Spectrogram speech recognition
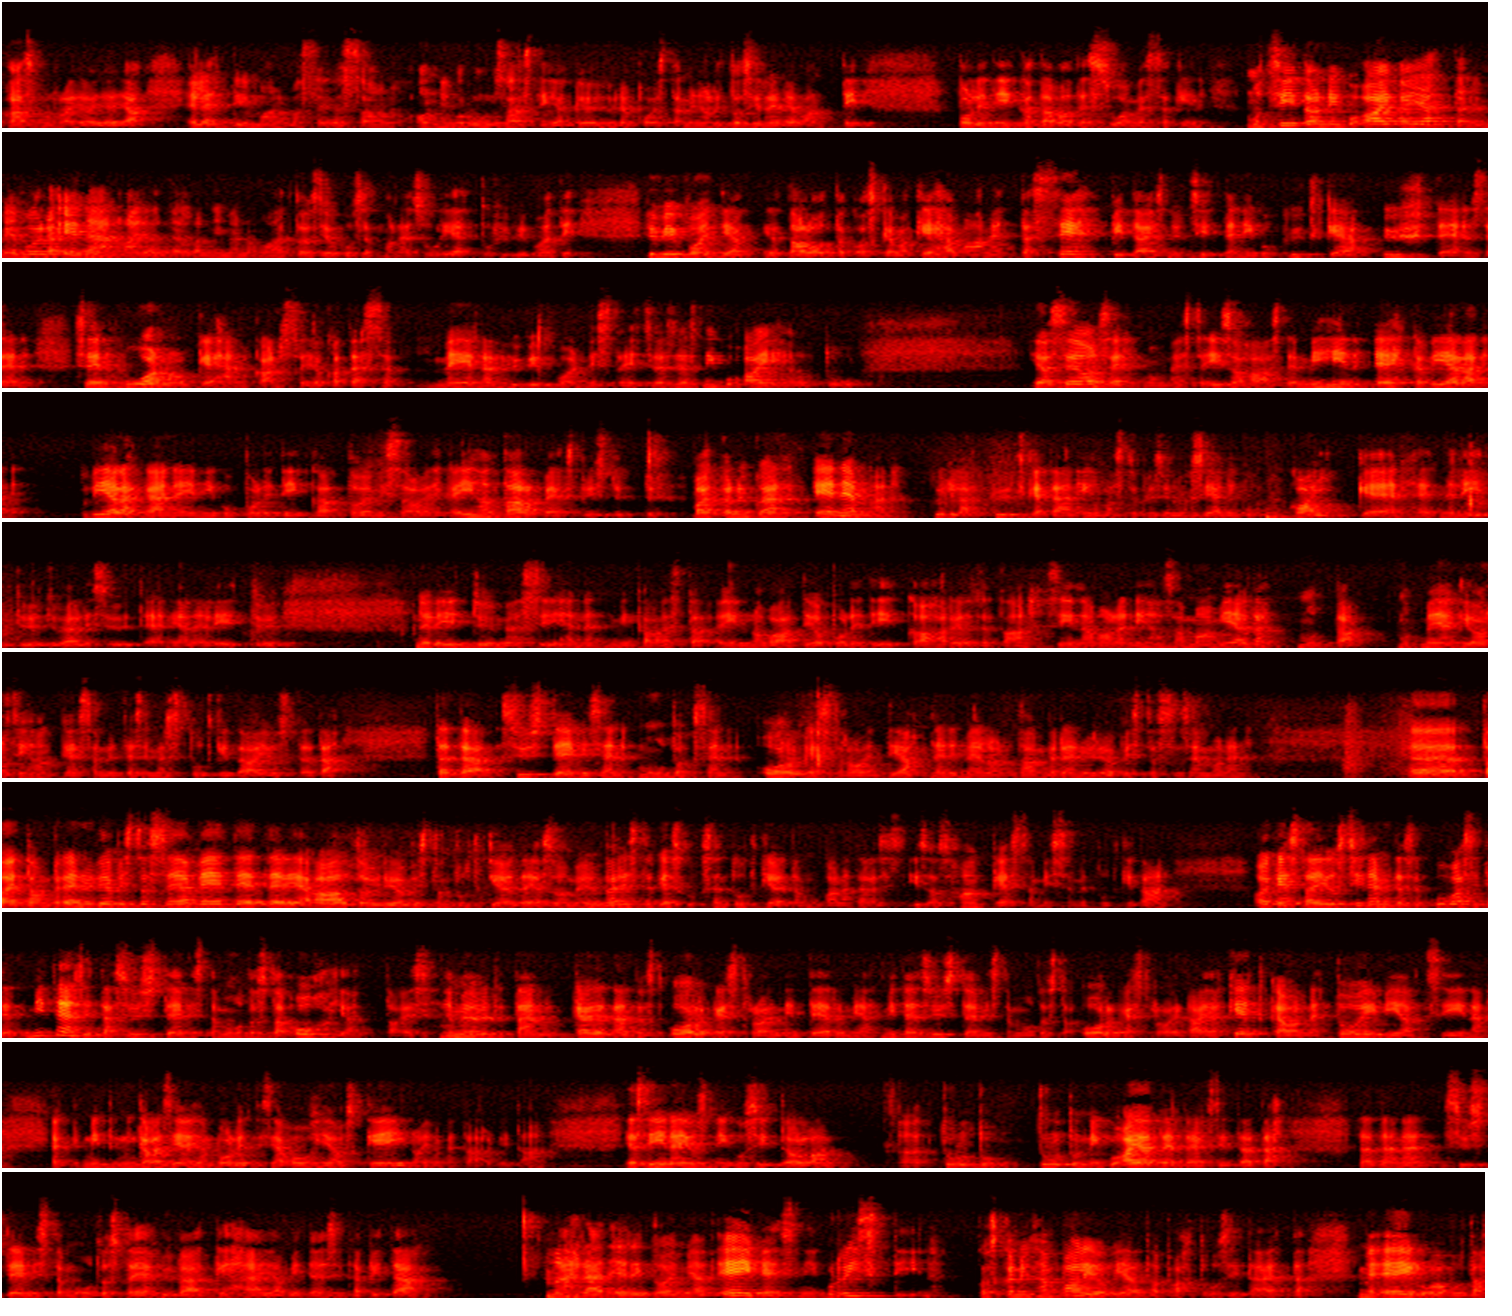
kasvurajoja ja elettiin maailmassa, jossa on, on niin runsaasti ja köyhyyden poistaminen oli tosi relevantti politiikkatavoite Suomessakin. Mutta siitä on niinku aika jättänyt. Me ei voida enää ajatella nimenomaan, että olisi joku semmoinen suljettu hyvinvointi, hyvinvointia ja taloutta koskeva kehä, vaan että se pitäisi nyt sitten niinku kytkeä yhteen sen, sen huonon kehän kanssa, joka tässä meidän hyvinvoinnista itse asiassa niinku aiheutuu. Ja se on se mun mielestä iso haaste, mihin ehkä vielä vieläkään ei niin kuin politiikkatoimissa ole ehkä ihan tarpeeksi pystytty, vaikka nykyään enemmän kyllä kytketään ilmastokysymyksiä niin kuin kaikkeen, että ne liittyy työllisyyteen ja ne liittyy, ne liittyy myös siihen, että minkälaista innovaatiopolitiikkaa harjoitetaan. Siinä olen ihan samaa mieltä, mutta, mutta meidänkin ORSI-hankkeessa nyt esimerkiksi tutkitaan just tätä, tätä systeemisen muutoksen orkestrointia. Eli meillä on Tampereen yliopistossa semmoinen tai Tampereen yliopistossa ja VTT ja Aalto-yliopiston tutkijoita ja Suomen ympäristökeskuksen tutkijoita mukana tällaisessa isossa hankkeessa, missä me tutkitaan oikeastaan just sitä, mitä sä kuvasit, että miten sitä systeemistä muutosta ohjattaisiin. Ja me Mm. yritetään, käytetään tuosta orkestroinnin termiä, että miten systeemistä muutosta orkestroidaan ja ketkä on ne toimijat siinä ja minkälaisia ihan poliittisia ohjauskeinoja me tarvitaan. Ja siinä just niin kuin sitten ollaan äh, tultu, tultu niin kuin ajatelleeksi tätä, tätä systeemistä muutosta ja hyvää kehää ja miten sitä pitää nähdä, että eri toimijat ei veisi niin kuin ristiin. Koska nythän paljon vielä tapahtuu sitä, että me ei luovuta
